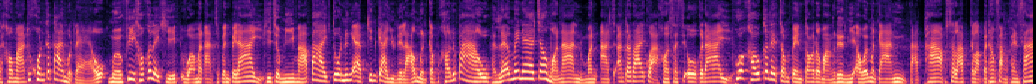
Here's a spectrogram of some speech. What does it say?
จะเข้ามาทุกคนก็ตายหมดแล้วเมอร์ฟี่เขาก็เลยคิดว่ามันอาจจะเป็นไปได้ ที่จะมีหมาป่าอีกตัวหนึงแอบกินไก่อยู่ในเล้าเหมือนกับพวกเขาหรือเปล่า และไม่แน่เจ้าหมอนันมันอาจจะอันตรายกว่าคอนซาซิโอก็ได้พวกเขาก็เลยจำเป็นต้องระวังเรื่องนี้เอาไว้เหมือนกัน ตัดภาพสลับกลับไปทางฝั่งแพนซ่า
